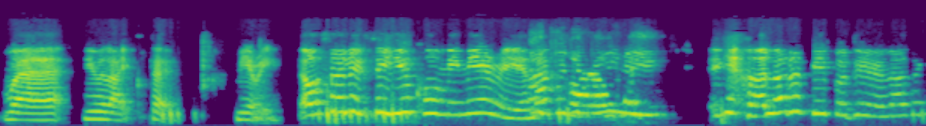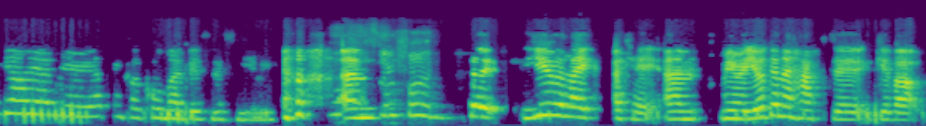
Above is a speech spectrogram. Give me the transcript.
where you were like so Miri. Oh, so look, so you call me Miri, and that's why I yeah, a lot of people do. And I was like, yeah, yeah, Miri. I think I'll call my business Miri. um, so fun. So you were like, okay, um, Miri, you're gonna have to give up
